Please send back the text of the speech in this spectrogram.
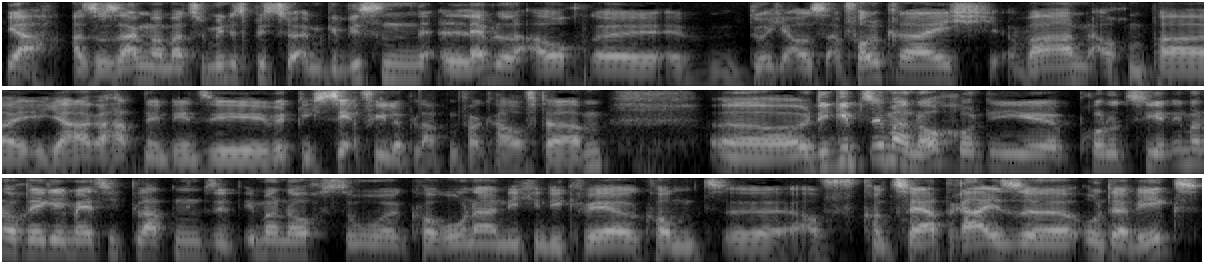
ja, also sagen wir mal zumindest bis zu einem gewissen Level auch äh, durchaus erfolgreich waren, auch ein paar Jahre hatten, in denen sie wirklich sehr viele Platten verkauft haben. Äh, die gibt es immer noch und die produzieren immer noch regelmäßig Platten, sind immer noch, so Corona nicht in die Quere kommt, äh, auf Konzertreise unterwegs.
